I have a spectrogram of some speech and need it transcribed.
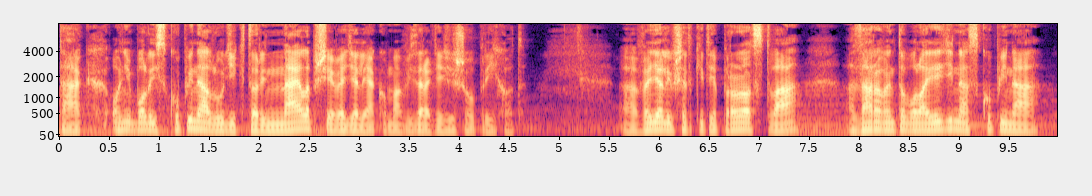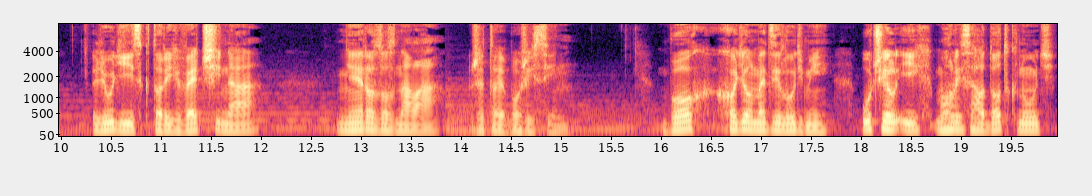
tak oni boli skupina ľudí, ktorí najlepšie vedeli, ako má vyzerať Ježišov príchod. E, vedeli všetky tie proroctvá a zároveň to bola jediná skupina ľudí, z ktorých väčšina nerozoznala, že to je Boží syn. Boh chodil medzi ľuďmi učil ich, mohli sa ho dotknúť.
